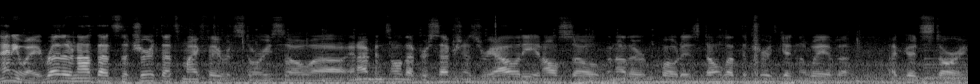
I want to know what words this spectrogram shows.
Anyway, whether or not that's the truth, that's my favorite story. So, uh, and I've been told that perception is reality. And also, another quote is, don't let the truth get in the way of a, a good story.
